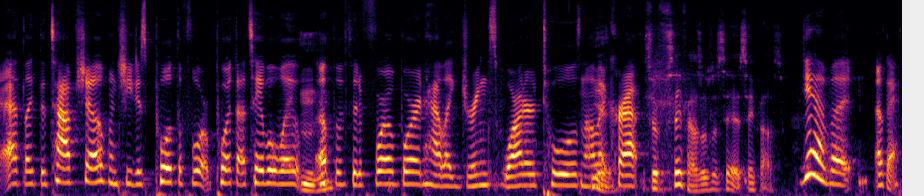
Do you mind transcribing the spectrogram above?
at like the top shelf when she just pulled the floor, pulled that table way up up to the floorboard and had like drinks, water, tools, and all that crap. So safe house. That's what I said. Safe house. Yeah, but okay.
